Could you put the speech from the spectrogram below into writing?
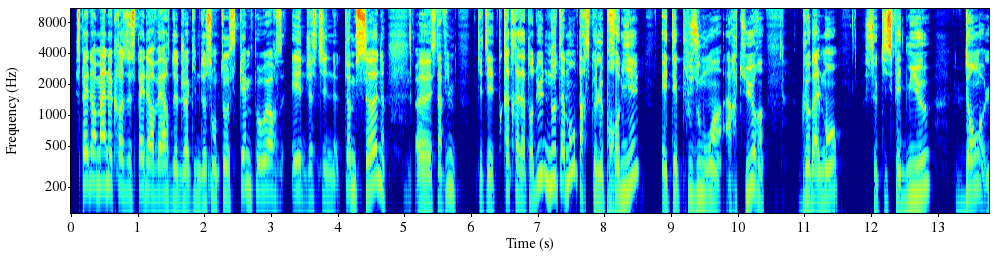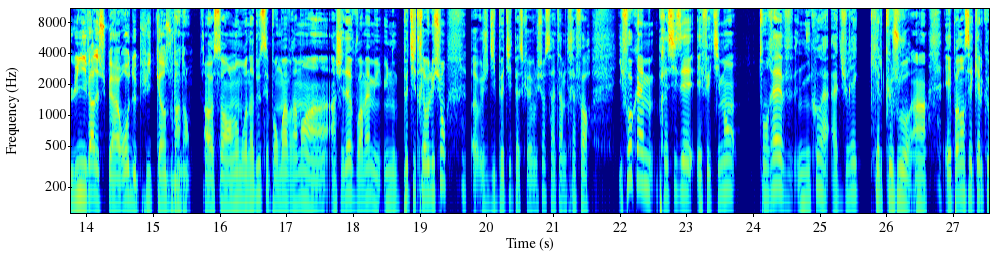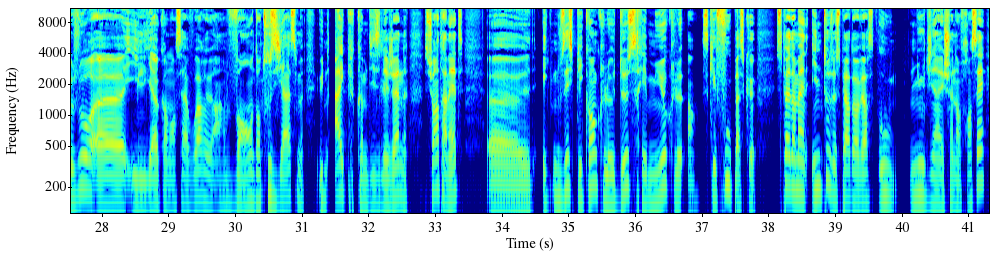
Spider-Man Across the Spider-Verse de Joaquim De Santos, Kem Powers et Justin Thompson. Euh, c'est un film qui était très très attendu, notamment parce que le premier était plus ou moins Arthur. Globalement, ce qui se fait de mieux dans l'univers des super-héros depuis 15 ou 20 ans. Sans l'ombre d'un doute, c'est pour moi vraiment un, chef-d'œuvre, voire même une, une petite révolution. Euh, je dis petite parce que révolution, c'est un terme très fort. Il faut quand même préciser, effectivement, ton rêve, Nico, a, duré quelques jours. hein. Et pendant ces quelques jours, euh, il y a commencé à avoir un vent d'enthousiasme, une hype, comme disent les jeunes, sur Internet, euh, et nous expliquant que le 2 serait mieux que le 1. Ce qui est fou parce que Spider-Man Into the Spider-Verse, ou New Generation en français,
